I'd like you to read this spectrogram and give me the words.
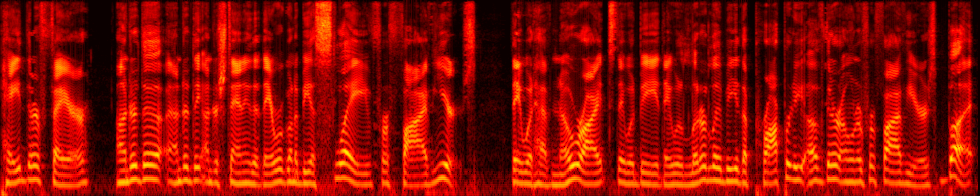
paid their fare under the under the understanding that they were going to be a slave for 5 years. They would have no rights. They would be they would literally be the property of their owner for 5 years, but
